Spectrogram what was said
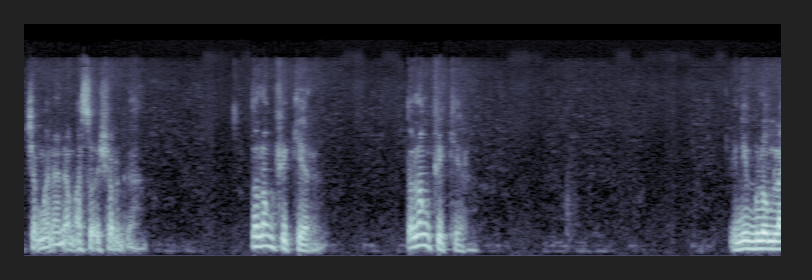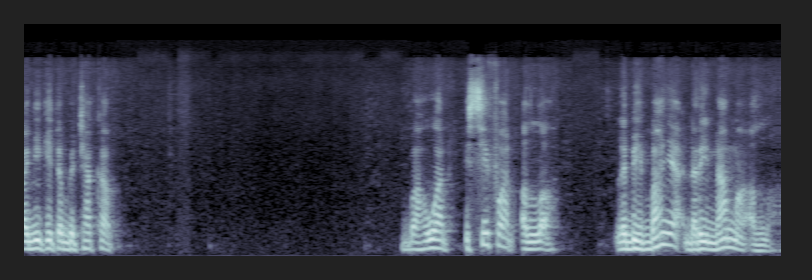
Macam mana nak masuk syurga? Tolong fikir. Tolong fikir. Ini belum lagi kita bercakap bahawa sifat Allah lebih banyak dari nama Allah.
